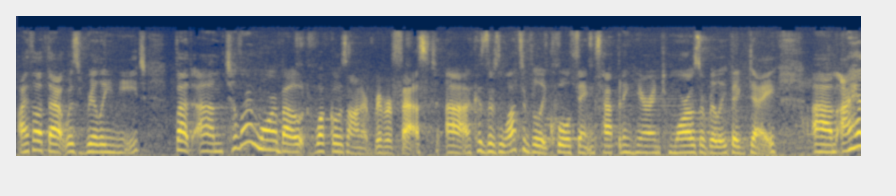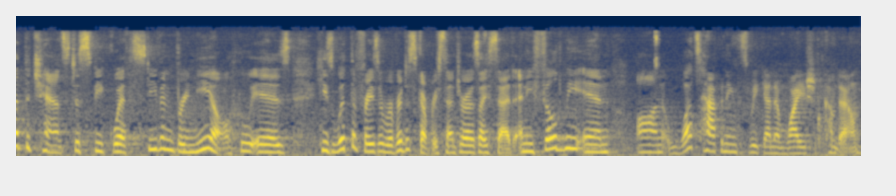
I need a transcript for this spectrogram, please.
I thought that was really neat. But um, to learn more about what goes on at Riverfest, because uh, there's lots of really cool things happening here, and tomorrow's a really big day, um, I had the chance to speak with Stephen Bruneel, who is he's with the Fraser River Discovery Center, as I said, and he filled me in on what's happening this weekend and why you should come down.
